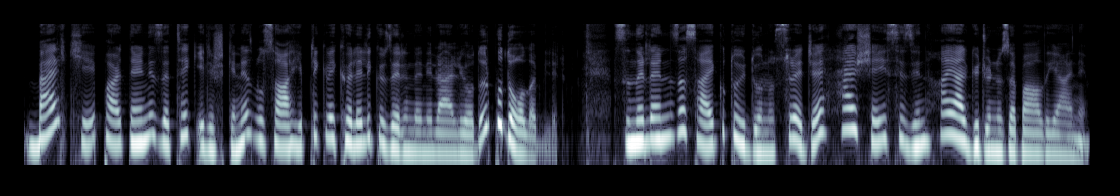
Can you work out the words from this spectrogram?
Belki partnerinizle tek ilişkiniz bu sahiplik ve kölelik üzerinden ilerliyordur. Bu da olabilir. Sınırlarınıza saygı duyduğunuz sürece her şey sizin hayal gücünüze bağlı yani.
